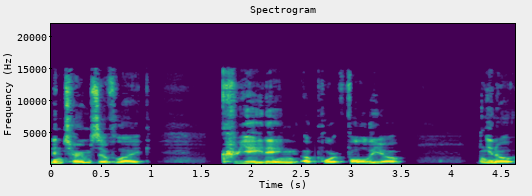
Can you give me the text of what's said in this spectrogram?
in terms of like creating a portfolio, you know,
